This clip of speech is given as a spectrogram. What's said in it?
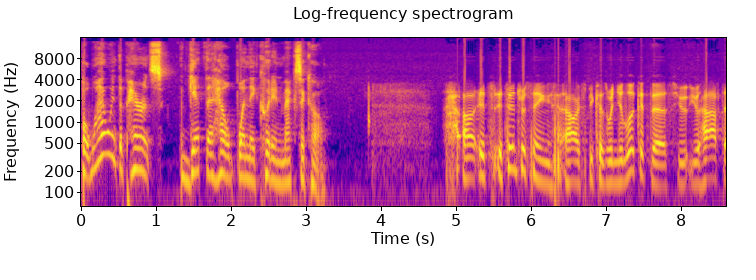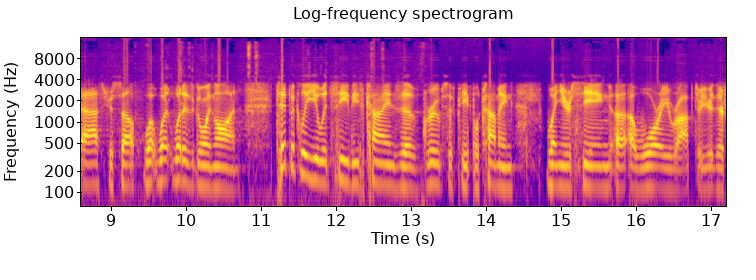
But why wouldn't the parents get the help when they could in Mexico? Uh, it's it's interesting, Alex, because when you look at this, you you have to ask yourself what what what is going on. Typically, you would see these kinds of groups of people coming when you're seeing a, a war erupt, or you're they're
